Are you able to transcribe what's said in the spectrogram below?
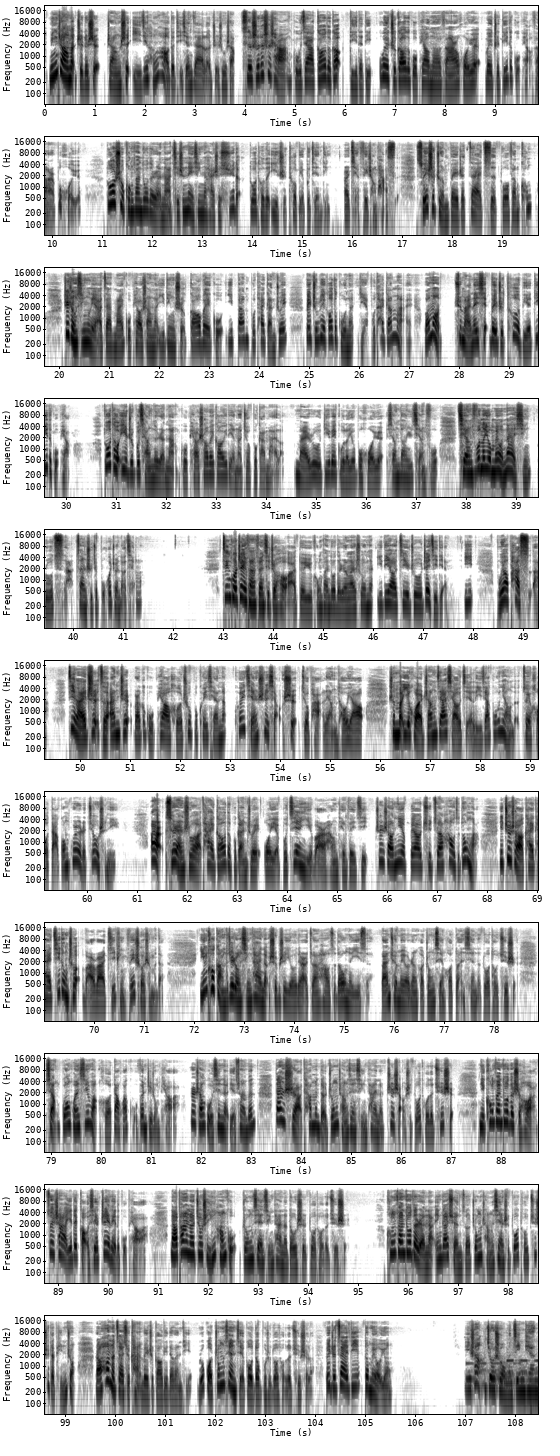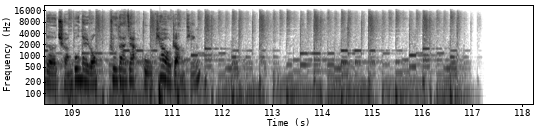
明涨呢，指的是涨势已经很好的体现在了指数上。此时的市场，股价高的高，低的低，位置高的股票呢反而活跃，位置低的股票反而不活跃。多数空翻多的人呢，其实内心呢还是虚的，多头的意志特别不坚定。而且非常怕死，随时准备着再次多翻空。这种心理啊，在买股票上呢，一定是高位股一般不太敢追，位置略高的股呢，也不太敢买，往往去买那些位置特别低的股票。多头意志不强的人呢，股票稍微高一点呢，就不敢买了。买入低位股呢，又不活跃，相当于潜伏，潜伏呢又没有耐心，如此啊，暂时就不会赚到钱了。经过这番分析之后啊，对于空盘多的人来说呢，一定要记住这几点：一，不要怕死啊，既来之则安之。玩个股票何处不亏钱呢？亏钱是小事，就怕两头摇。什么一会儿张家小姐、李家姑娘的，最后打光棍的就是你。二，虽然说啊太高的不敢追，我也不建议玩航天飞机，至少你也不要去钻耗子洞啊。你至少开开机动车，玩玩极品飞车什么的。营口港的这种形态呢，是不是有点钻耗子洞的意思？完全没有任何中线和短线的多头趋势。像光环新网和大华股份这种票啊，日常股性呢也算温，但是啊，他们的中长线形态呢，至少是多头的趋势。你空翻多的时候啊，最差也得搞些这类的股票啊，哪怕呢就是银行股，中线形态呢都是多头的趋势。空翻多的人呢，应该选择中长线是多头趋势的品种，然后呢再去看位置高低的问题。如果中线结构都不是多头的趋势了，位置再低都没有用。以上就是我们今天的全部内容，祝大家股票涨停。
